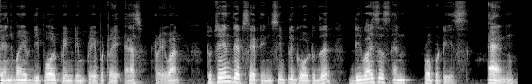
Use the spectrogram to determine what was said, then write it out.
change my default printing paper tray as tray 1. To change that setting, simply go to the devices and properties and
